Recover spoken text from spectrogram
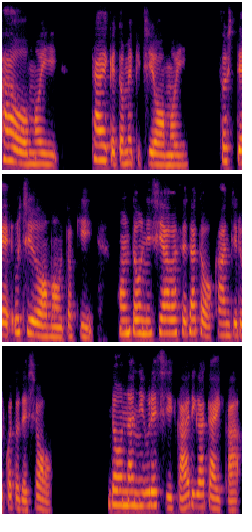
母を思い、大家とめ吉を思い、そして宇宙を思うとき、本当に幸せだと感じることでしょう。どんなに嬉しいかありがたいか、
